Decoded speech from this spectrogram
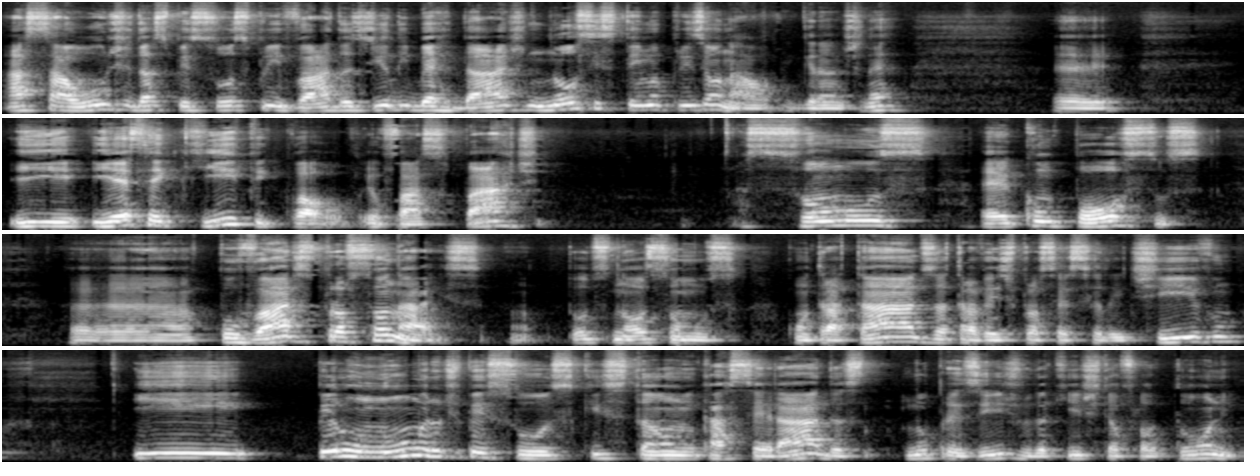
à Saúde das Pessoas Privadas de Liberdade no Sistema Prisional. Grande, né? É, e, e, essa equipe, qual eu faço parte, somos é, compostos uh, por vários profissionais. Todos nós somos contratados através de processo seletivo e pelo número de pessoas que estão encarceradas no presídio daqui de Teoflotone,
